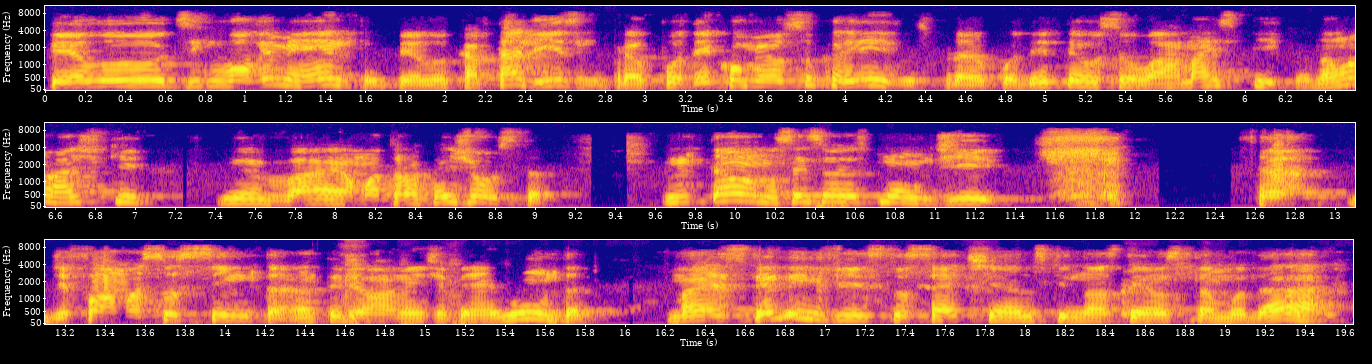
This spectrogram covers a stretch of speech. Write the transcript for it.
pelo desenvolvimento, pelo capitalismo, para eu poder comer os sucrilhos, para eu poder ter o celular mais pica. Eu não acho que vai, é uma troca justa. Então, não sei se eu respondi ah, de forma sucinta anteriormente a pergunta, mas tendo em vista os sete anos que nós temos para mudar,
